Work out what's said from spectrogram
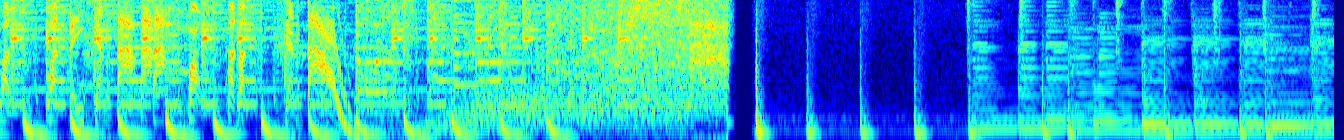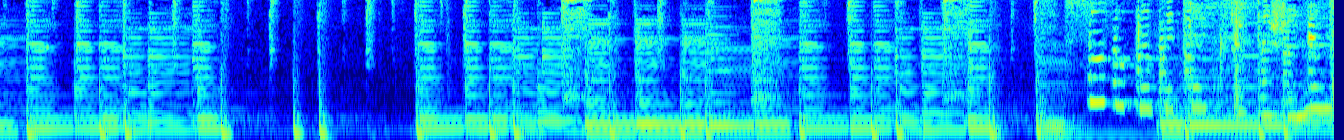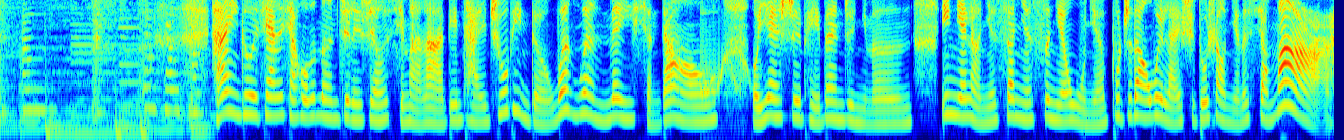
欢亲爱的小伙伴们，这里是由喜马拉雅电台出品的《万万没想到》，我依然是陪伴着你们一年、两年、三年、四年、五年，不知道未来是多少年的小妹儿。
